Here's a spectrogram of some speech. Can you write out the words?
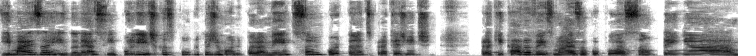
e mais ainda, né, assim, políticas públicas de monitoramento são importantes para que a gente, para que cada vez mais a população tenha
